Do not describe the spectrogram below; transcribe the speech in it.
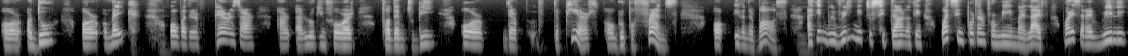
or, or do or, or make, mm-hmm. or what their parents are, are, are looking forward for them to be, or their, their peers or group of friends or even their boss. Mm. I think we really need to sit down and think what's important for me in my life? What is that I really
